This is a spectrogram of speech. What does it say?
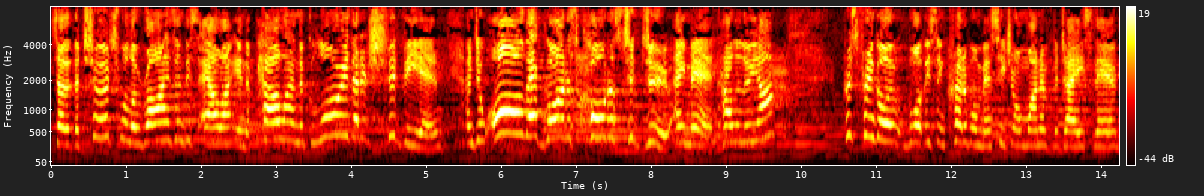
so that the church will arise in this hour in the power and the glory that it should be in and do all that God has called us to do. Amen. Hallelujah. Chris Pringle brought this incredible message on one of the days there.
